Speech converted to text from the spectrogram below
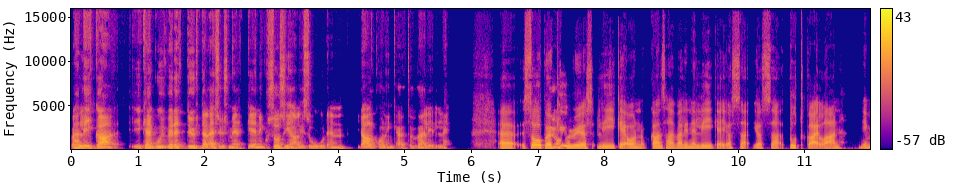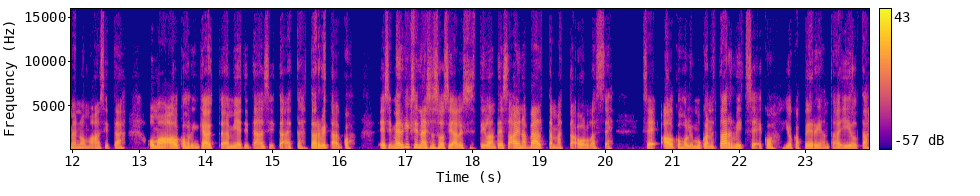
vähän liikaa ikään kuin vedetty yhtäläisyysmerkkejä niin kuin sosiaalisuuden ja alkoholin käytön välille. Uh, Sober Joo. Curious-liike on kansainvälinen liike, jossa, jossa tutkaillaan nimenomaan sitä omaa alkoholin käyttöä ja mietitään sitä, että tarvitaanko esimerkiksi näissä sosiaalisissa tilanteissa aina välttämättä olla se se alkoholi mukana. Tarvitseeko joka perjantai-ilta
